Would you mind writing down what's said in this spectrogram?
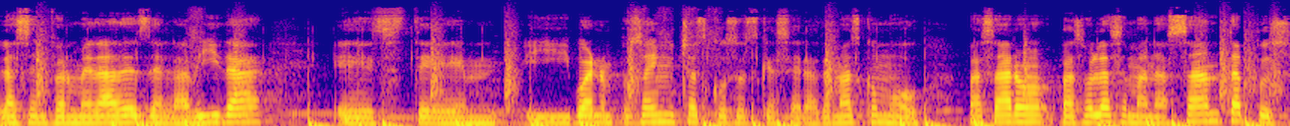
las enfermedades de la vida. Este, y bueno, pues hay muchas cosas que hacer. Además, como pasaron, pasó la Semana Santa, pues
